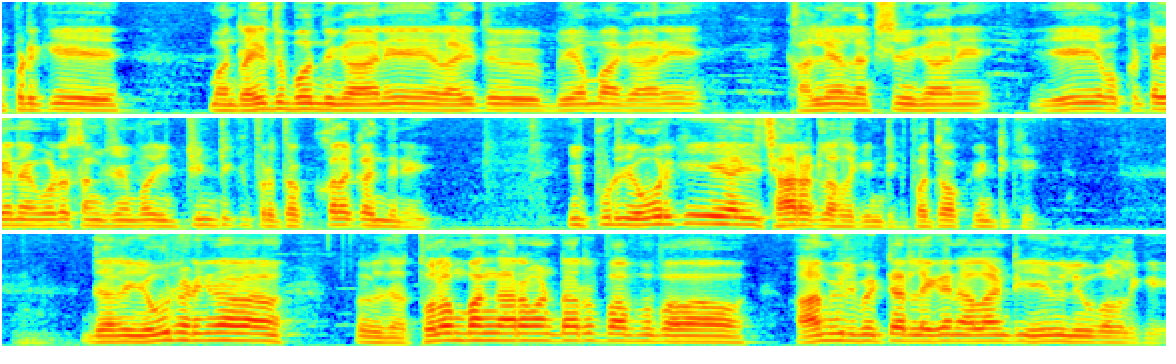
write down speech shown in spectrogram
అప్పటికి మన రైతు బంధు కానీ రైతు బీమా కానీ కళ్యాణ లక్ష్మి కానీ ఏ ఒక్కటైనా కూడా సంక్షేమ పథకం ఇంటింటికి ప్రతి ఒక్కరికి అందినాయి. ఇప్పుడు ఎవరికి అవి చారట్లేదు అసలు ఇంటికి ప్రతి ఒక్క ఇంటికి. దాన్ని ఎవరిని అడిగినా తులం బంగారం అంటారు పాప హామీలు పెట్టారులే కానీ అలాంటివి ఏమీ లేవు వాళ్ళకి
